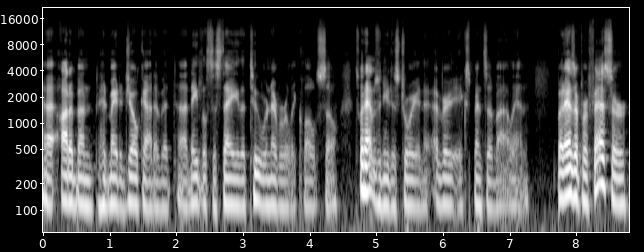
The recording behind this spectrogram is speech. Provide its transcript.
uh, Audubon had made a joke out of it. Uh, needless to say, the two were never really close. So it's what happens when you destroy a, a very expensive violin. But as a professor,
